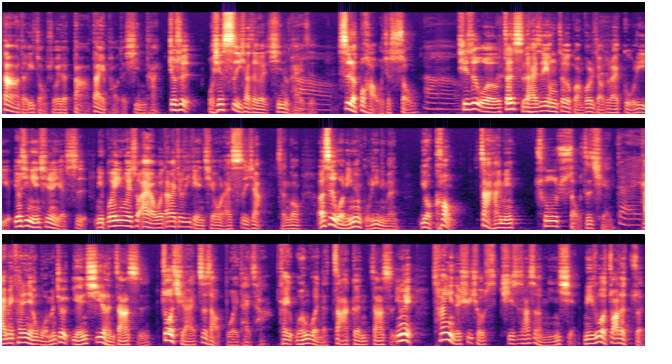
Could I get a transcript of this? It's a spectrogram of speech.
大的一种所谓的打带跑的心态，就是我先试一下这个新的牌子，试了不好我就收。嗯，其实我真实的还是用这个广播的角度来鼓励，尤其年轻人也是，你不会因为说，哎呀，我大概就是一点钱，我来试一下成功，而是我宁愿鼓励你们有空在还没出手之前，对，还没开店前，我们就研析的很扎实，做起来至少不会太差，可以稳稳的扎根扎实。因为餐饮的需求其实它是很明显，你如果抓得准，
